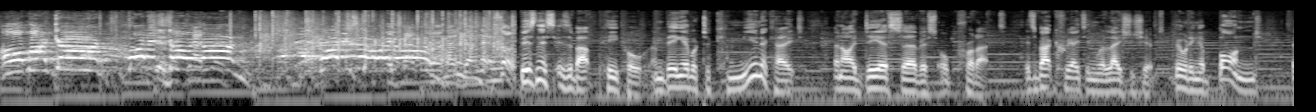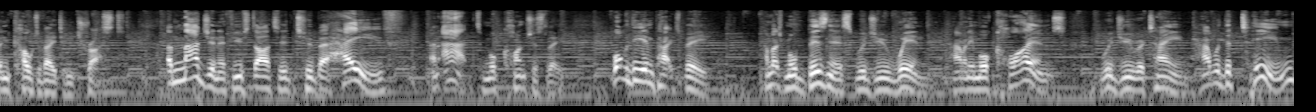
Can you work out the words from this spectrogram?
Oh my God! What is going on? Business is about people and being able to communicate an idea, service or product. It's about creating relationships, building a bond and cultivating trust. Imagine if you started to behave and act more consciously. What would the impact be? How much more business would you win? How many more clients would you retain? How would the team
